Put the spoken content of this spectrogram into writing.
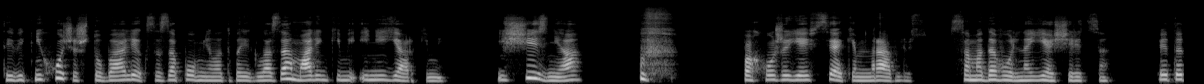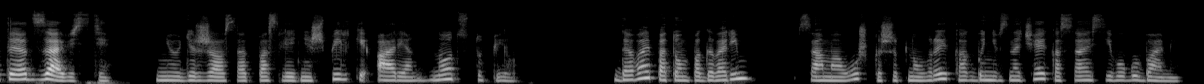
ты ведь не хочешь, чтобы Алекса запомнила твои глаза маленькими и неяркими. Исчезни, а? Пф, похоже, я и всяким нравлюсь. Самодовольная ящерица. Это ты от зависти. Не удержался от последней шпильки Ариан, но отступил. Давай потом поговорим. Самое ушко шепнул Рэй, как бы невзначай касаясь его губами.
